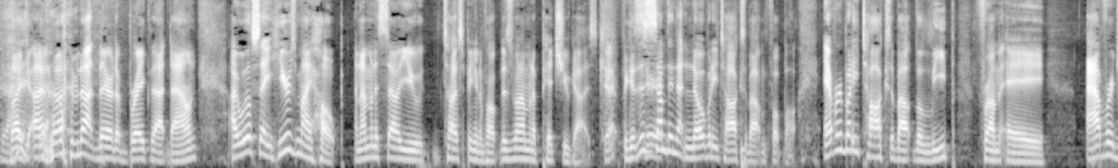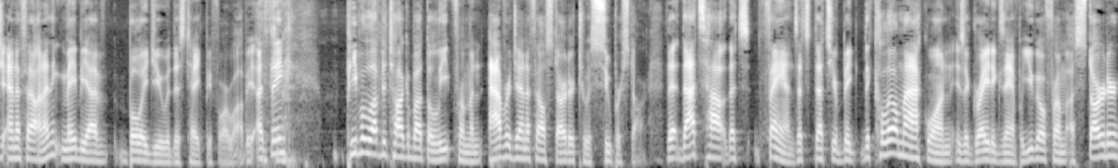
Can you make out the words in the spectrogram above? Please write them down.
Like, I'm, I'm not there to break that down. I will say, here's my hope. And I'm going to sell you, t- speaking of hope, this is what I'm going to pitch you guys. Okay. Because this is something that nobody talks about in football. Everybody talks about the leap from a average NFL, and I think maybe I've bullied you with this take before, Wobby. I think people love to talk about the leap from an average NFL starter to a superstar. That, that's how that's fans. That's that's your big. The Khalil Mack one is a great example. You go from a starter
